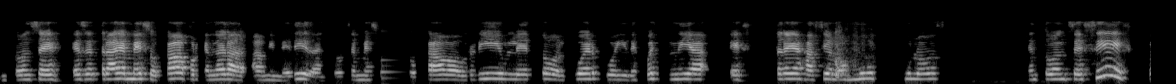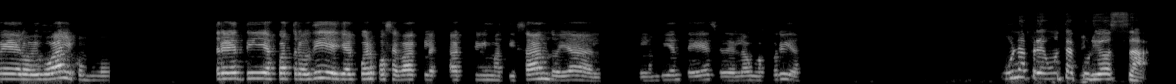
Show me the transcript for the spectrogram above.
Entonces, ese traje me socaba porque no era a mi medida, entonces me socaba horrible todo el cuerpo y después tenía estrés hacia los músculos. Entonces, sí, pero igual como tres días, cuatro días, ya el cuerpo se va aclimatizando ya al, ambiente ese del agua fría. Una pregunta curiosa.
